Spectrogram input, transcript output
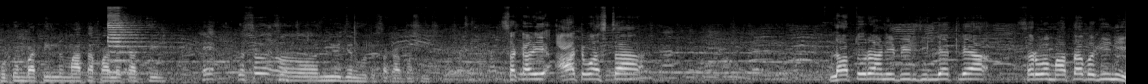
कुटुंबातील माता पालक असतील हे कसं नियोजन होतं सकाळपासून सकाळी आठ वाजता लातूर आणि बीड जिल्ह्यातल्या सर्व माता भगिनी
